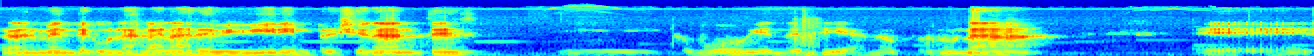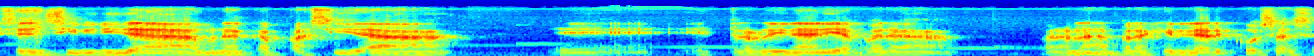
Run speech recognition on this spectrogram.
realmente con unas ganas de vivir impresionantes y, como vos bien decías, ¿no? Con una eh, sensibilidad, una capacidad eh, extraordinaria para, para nada, para generar cosas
